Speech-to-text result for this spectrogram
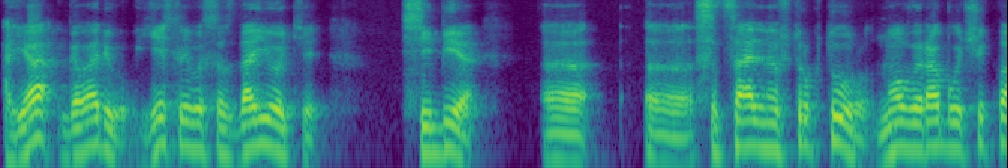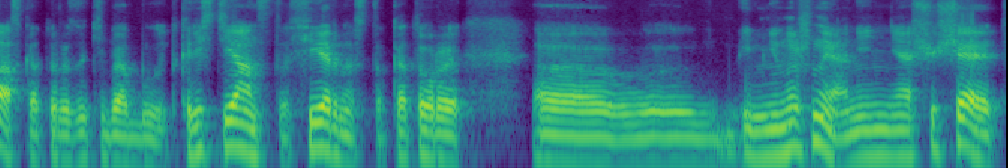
А я говорю, если вы создаете себе э, социальную структуру, новый рабочий класс, который за тебя будет, крестьянство, фермерство, которые э, им не нужны, они не ощущают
